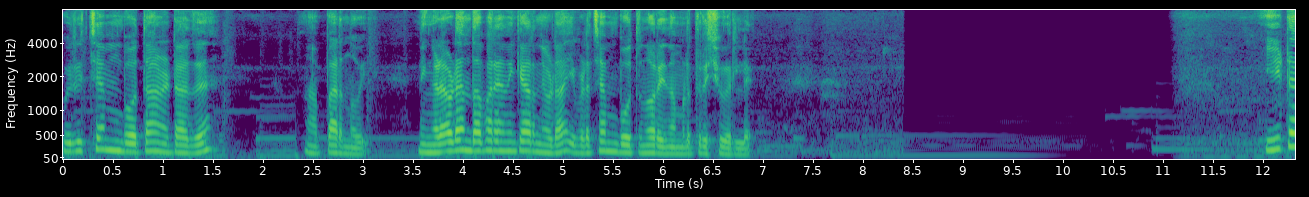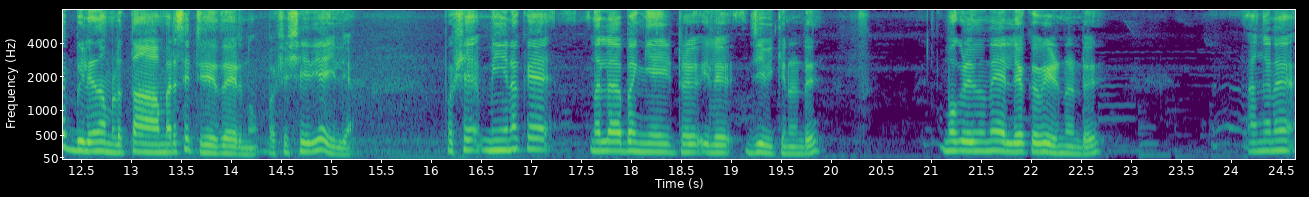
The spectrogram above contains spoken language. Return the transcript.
ഒരു ചെമ്പോത്താണ് കേട്ടോ അത്. ആ പറന്നുപോയി. നിങ്ങളുടെ അവിടെ എന്താ പറയുക എനിക്ക് അറിഞ്ഞൂടാ. ഇവിടെ ചെമ്പോത്ത് എന്ന് പറയും നമ്മുടെ തൃശ്ശൂരിൽ ഈ ടബിൽ നമ്മൾ താമര സെറ്റ് ചെയ്തായിരുന്നു പക്ഷെ ശരിയായില്ല. പക്ഷെ മീനൊക്കെ നല്ല ഭംഗിയായിട്ട് ഇതിൽ ജീവിക്കുന്നുണ്ട്. മുകളിൽ നിന്ന് എല്ലയൊക്കെ വീഴുന്നുണ്ട്. അങ്ങനെ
